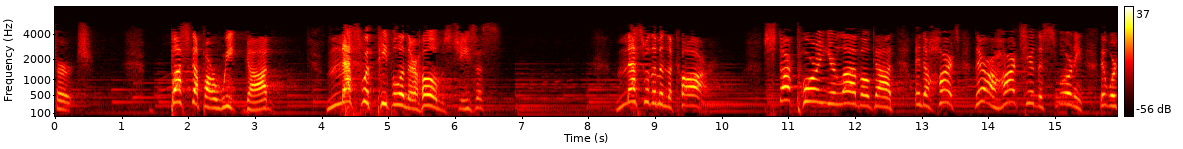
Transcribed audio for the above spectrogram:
church. Bust up our week, God. Mess with people in their homes, Jesus. Mess with them in the car. Start pouring your love, oh God, into hearts. There are hearts here this morning that were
